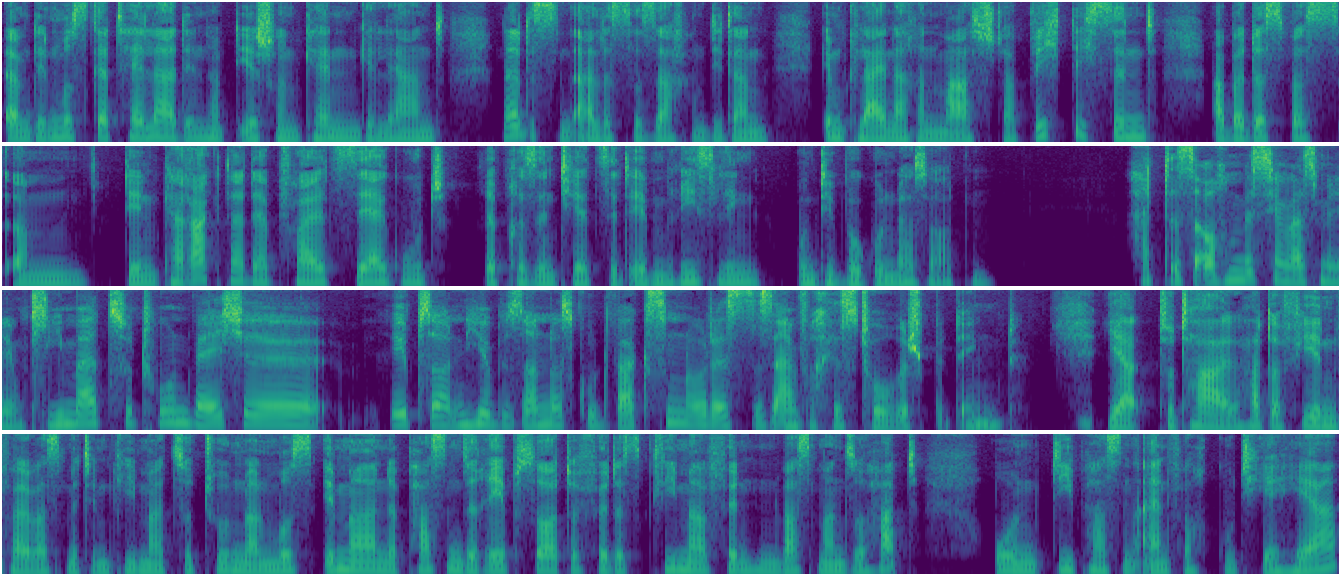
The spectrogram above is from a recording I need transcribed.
Ähm, den Muscatella, den habt ihr schon kennengelernt. Ne, das sind alles so Sachen, die dann im kleineren Maßstab wichtig sind. Aber das, was ähm, den Charakter der Pfalz sehr gut repräsentiert, sind eben Riesling und die Burgundersorten. Hat das auch ein bisschen was mit dem Klima zu tun, welche Rebsorten hier besonders gut wachsen oder ist das einfach historisch bedingt? Ja, total. Hat auf jeden Fall was mit dem Klima zu tun. Man muss immer eine passende Rebsorte für das Klima finden, was man so hat. Und die passen einfach gut hierher.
